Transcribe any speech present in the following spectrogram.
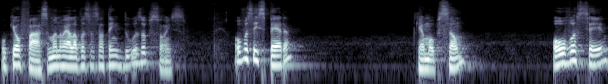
O que eu faço? Manuela, você só tem duas opções. Ou você espera, que é uma opção, ou você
